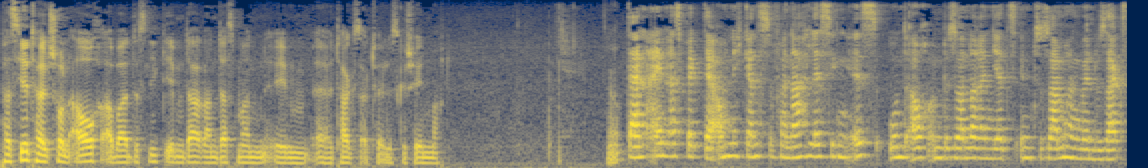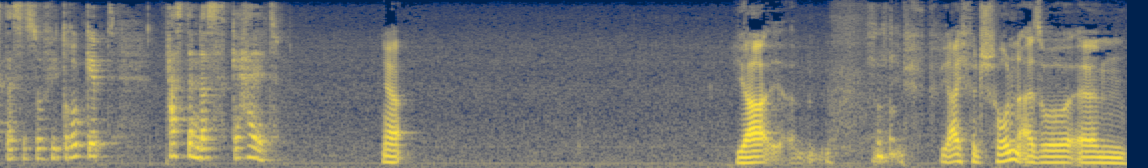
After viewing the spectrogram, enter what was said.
passiert halt schon auch, aber das liegt eben daran, dass man eben äh, tagesaktuelles Geschehen macht. Ja. Dann ein Aspekt, der auch nicht ganz zu vernachlässigen ist und auch im Besonderen jetzt im Zusammenhang, wenn du sagst, dass es so viel Druck gibt, passt denn das Gehalt? Ja. Ja, ja, ich finde schon. Also ähm,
